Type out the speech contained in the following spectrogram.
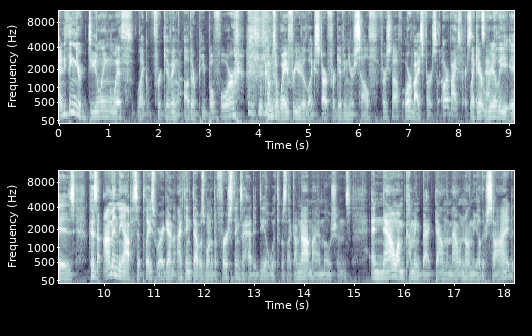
anything you're dealing with like forgiving other people for comes a way for you to like start forgiving yourself for stuff or vice versa or vice versa. like it exactly. really is because i'm in the opposite place where again i think that was one of the first things i had to deal with was like i'm not my emotions and now i'm coming back down the mountain on the other side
